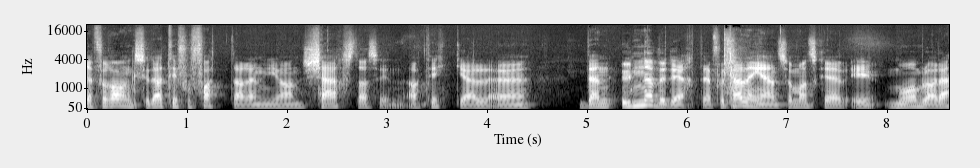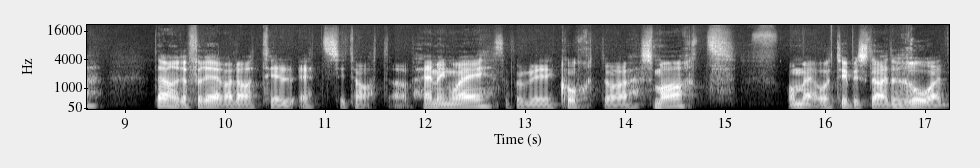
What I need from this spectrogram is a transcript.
referanse da til forfatteren Jan Skjærstad sin artikkel eh, 'Den undervurderte fortellingen', som han skrev i Morgenbladet. Der han refererer da til et sitat av Hemingway, selvfølgelig kort og smart, og, med, og typisk da et råd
